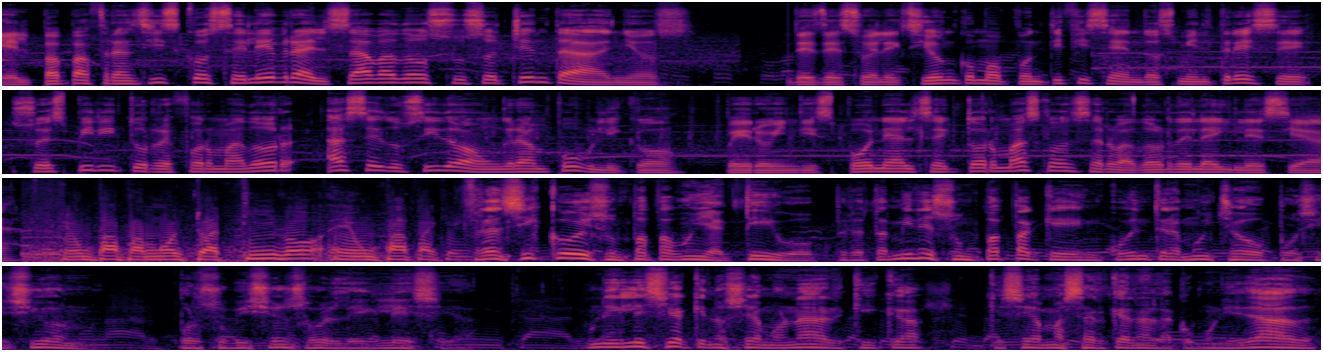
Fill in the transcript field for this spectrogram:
El Papa Francisco celebra el sábado sus 80 años. Desde su elección como pontífice en 2013, su espíritu reformador ha seducido a un gran público, pero indispone al sector más conservador de la Iglesia. un papa muy activo, un papa Francisco es un papa muy activo, pero también es un papa que encuentra mucha oposición por su visión sobre la Iglesia. Una iglesia que no sea monárquica, que sea más cercana a la comunidad,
